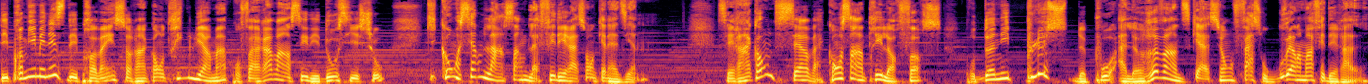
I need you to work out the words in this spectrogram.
les premiers ministres des provinces se rencontrent régulièrement pour faire avancer des dossiers chauds qui concernent l'ensemble de la Fédération canadienne. Ces rencontres servent à concentrer leurs forces pour donner plus de poids à leurs revendications face au gouvernement fédéral.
